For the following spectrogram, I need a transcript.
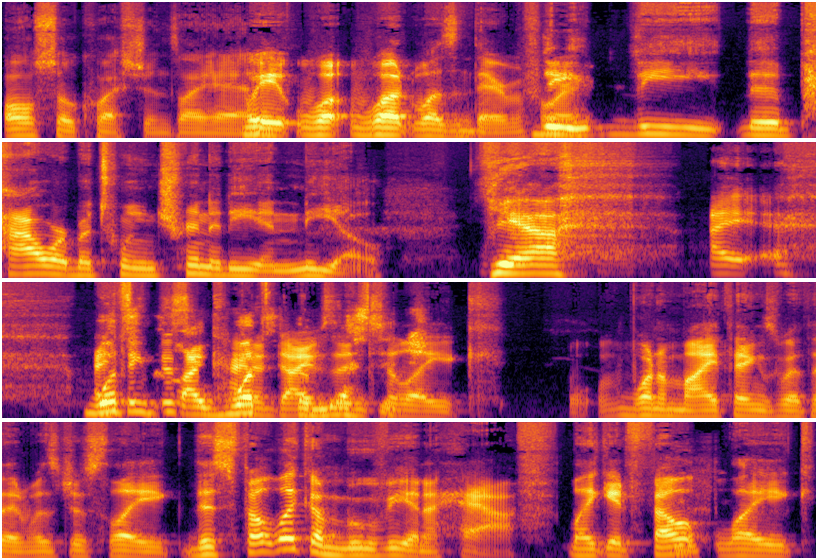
Also, questions I had. Wait, what what wasn't there before? The the the power between Trinity and Neo. Yeah, I I What's think this like, kind what's of the dives into like w- one of my things with it was just like this felt like a movie and a half. Like it felt like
